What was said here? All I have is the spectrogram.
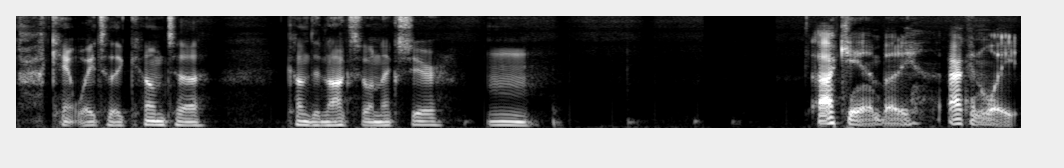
I can't wait till they come to come to Knoxville next year. Mm. I can, buddy. I can wait.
